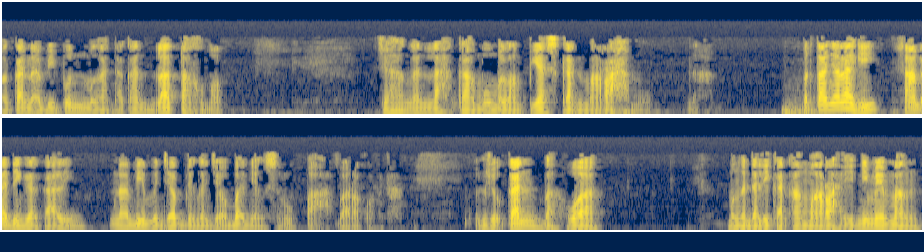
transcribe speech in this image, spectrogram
maka Nabi pun mengatakan la taghdab. janganlah kamu melampiaskan marahmu. Nah, bertanya lagi sampai tiga kali, Nabi menjawab dengan jawaban yang serupa. Barakallah. Menunjukkan bahwa mengendalikan amarah ini memang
